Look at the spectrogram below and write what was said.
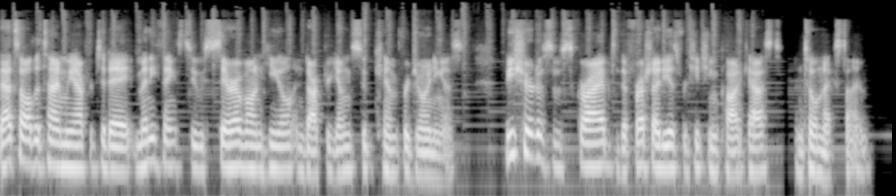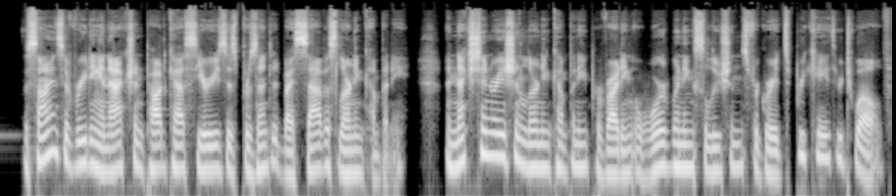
That's all the time we have for today. Many thanks to Sarah Von Heel and Dr. Young Suk Kim for joining us. Be sure to subscribe to the Fresh Ideas for Teaching podcast. Until next time. The Science of Reading in Action podcast series is presented by Savvas Learning Company, a next generation learning company providing award winning solutions for grades pre K through 12.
